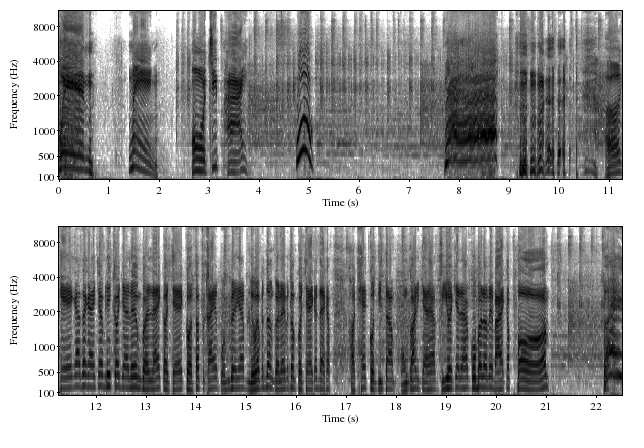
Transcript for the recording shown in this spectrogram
เวนแม่ง โอ้ชิบหาย วู้ว้าโอเคครับถ้าใครชอบคลิปก็อย่าลืมกดไลค์กดแชร์กด subscribe ให้ผมด้วยครับ หรือว่าไม่ต้องกดไลค์ไม่ต้องกดแชร์ก็ได้ครับ ขอแค่กดติดตามผมก็ดีใจนะครับซีอูเกนะครับกูบาร์บ๊ายบายครับผมเฮ้ย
